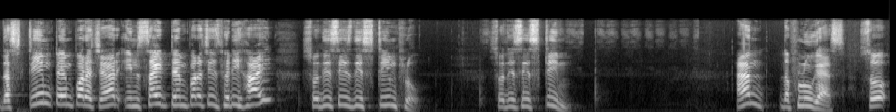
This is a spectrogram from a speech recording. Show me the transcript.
the steam temperature inside temperature is very high. So, this is the steam flow. So, this is steam and the flue gas. So,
